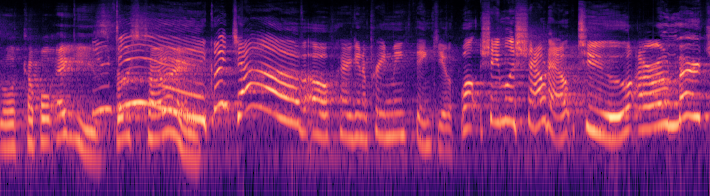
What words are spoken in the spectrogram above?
a couple eggies. You First did. time. Good job. Oh, are you going to preen me? Thank you. Well, shameless shout out to our own merch.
